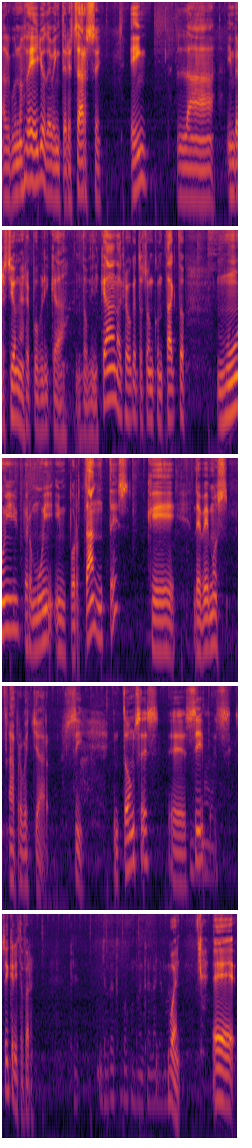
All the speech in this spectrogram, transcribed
Algunos de ellos deben interesarse en la inversión en República Dominicana. Creo que estos son contactos muy, pero muy importantes que debemos aprovechar. Sí. Entonces, eh, sí, sí, Christopher. Bueno, eh,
